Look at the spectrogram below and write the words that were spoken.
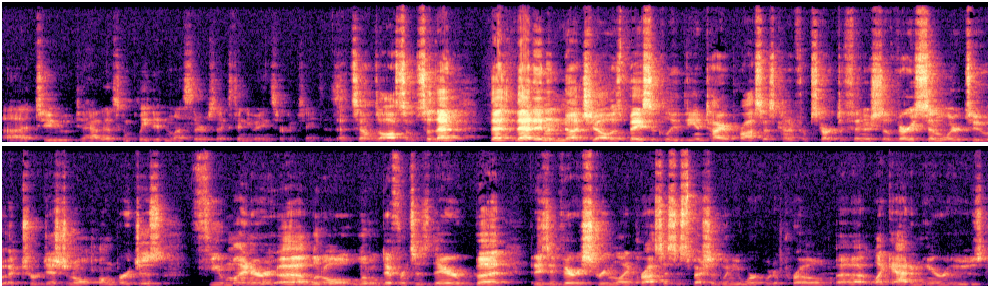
Uh, to to have those completed unless there's extenuating circumstances. That sounds awesome. So that that that in a nutshell is basically the entire process, kind of from start to finish. So very similar to a traditional home purchase, few minor uh, little little differences there, but it is a very streamlined process, especially when you work with a pro uh, like Adam here, who's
